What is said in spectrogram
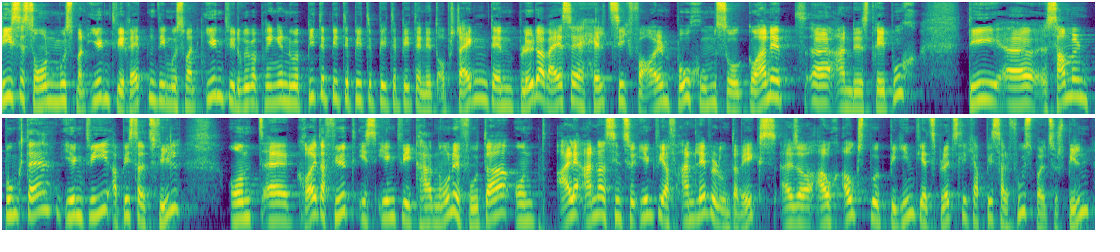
die Saison muss man irgendwie retten, die muss man irgendwie drüber bringen. Nur bitte, bitte, bitte, bitte, bitte nicht absteigen, denn blöderweise hält sich vor allem Bochum so gar nicht äh, an das Drehbuch. Die äh, sammeln Punkte irgendwie, ein bisschen zu viel. Und äh, Kräuter Fürth ist irgendwie Kanonenfutter und alle anderen sind so irgendwie auf einem Level unterwegs. Also auch Augsburg beginnt jetzt plötzlich ein bisschen Fußball zu spielen.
